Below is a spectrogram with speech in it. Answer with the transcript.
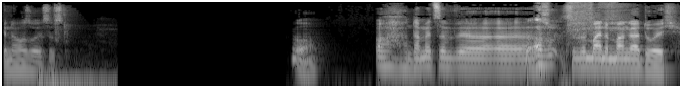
Genau so ist es. Ja. Oh, und damit sind wir, äh, Also- sind wir meine Manga durch.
